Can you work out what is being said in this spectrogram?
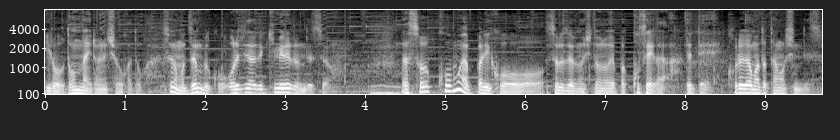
色をどんな色にしようかとかそういうのも全部こうオリジナルで決めれるんですよ。だそこもやっぱりこうそれぞれの人のやっぱ個性が出てこれがまた楽しいんですよ。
